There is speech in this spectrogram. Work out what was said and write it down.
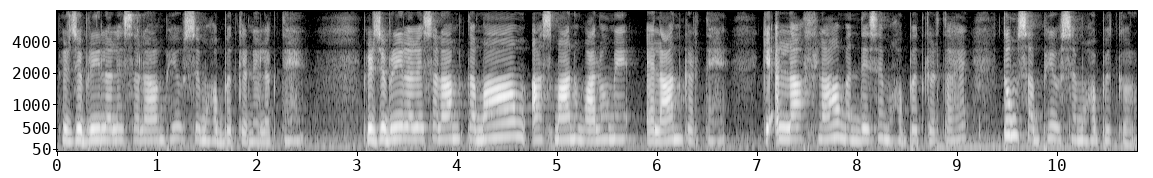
پھر جبریل علیہ السلام بھی اس سے محبت کرنے لگتے ہیں۔ پھر جبریل علیہ السلام تمام آسمان والوں میں اعلان کرتے ہیں کہ اللہ فلاں بندے سے محبت کرتا ہے، تم سب بھی اس سے محبت کرو۔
